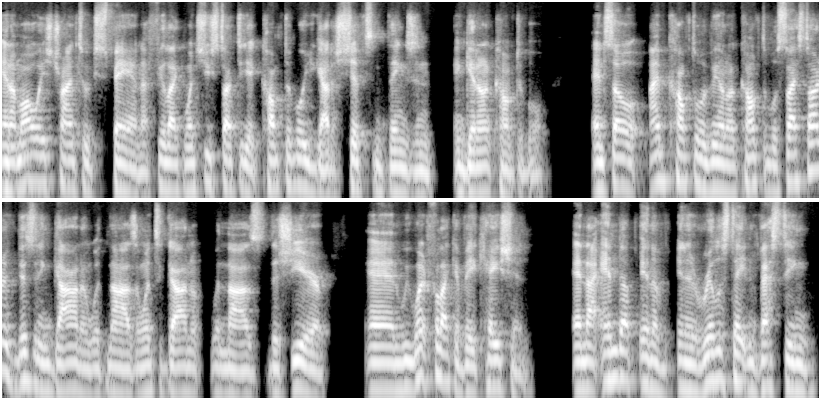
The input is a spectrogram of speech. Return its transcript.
and i'm mm-hmm. always trying to expand i feel like once you start to get comfortable you got to shift some things and, and get uncomfortable and so I'm comfortable being uncomfortable. So I started visiting Ghana with Nas. I went to Ghana with Nas this year and we went for like a vacation. And I end up in a in a real estate investing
